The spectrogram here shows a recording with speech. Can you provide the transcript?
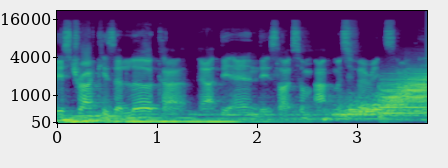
This track is a lurker at the end. It's like some atmospheric sound.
